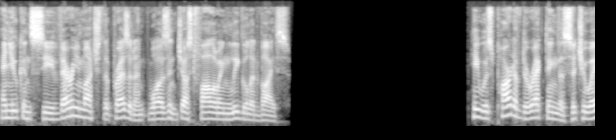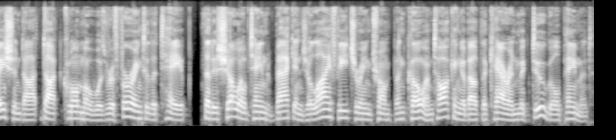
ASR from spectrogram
and you can see very much the president wasn't just following legal advice. He was part of directing the situation. Cuomo was referring to the tape that his show obtained back in July featuring Trump and Cohen talking about the Karen McDougal payment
